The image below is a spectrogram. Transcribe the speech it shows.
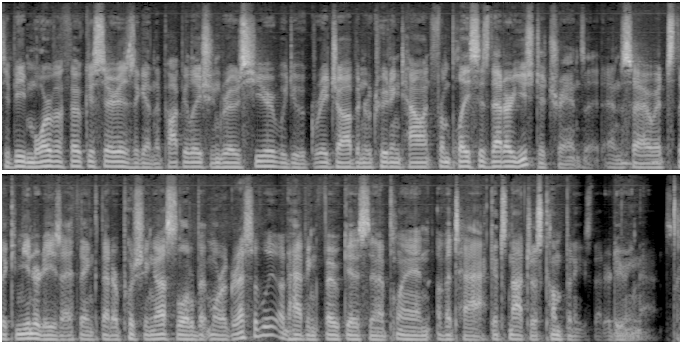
to be more of a focus area. Is again, the population grows here. We do a great job in recruiting talent from places that are used to transit. And so mm-hmm. it's the communities, I think, that are pushing us a little bit more aggressively on having focus and a plan of attack. It's not just companies that are doing that. So.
